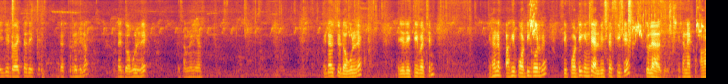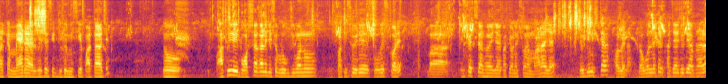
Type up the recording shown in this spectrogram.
এই যে ডয়েরটা দেখছেন, এটা খুলে দিলাম। এটা ডবল নেট সামনে নিয়ে আস এটা হচ্ছে ডবল নেট এই যে দেখতেই পাচ্ছেন। এখানে পাখি পটি করবে, সেই পটি কিন্তু অ্যালবেস্টার সিটে চলে আসবে। এখানে আমার একটা ম্যাট আর অ্যালবেস্টার সিট দুটো মিশিয়ে পাতা আছে। তো পাখির এই বর্ষাকালে যেসব রোগ জীবাণু পাখির শরীরে প্রবেশ করে বা ইনফেকশান হয়ে যায়, পাখি অনেক সময় মারা যায়, ওই জিনিসটা হবে না। ডবল নেটের খাঁচায় যদি আপনারা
